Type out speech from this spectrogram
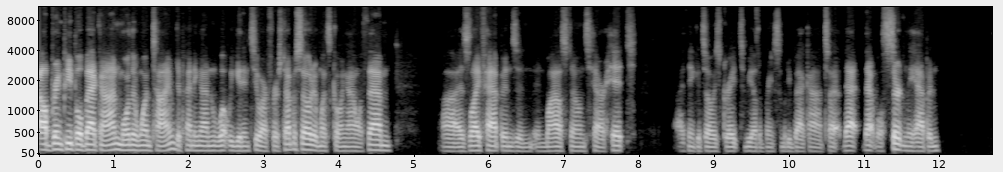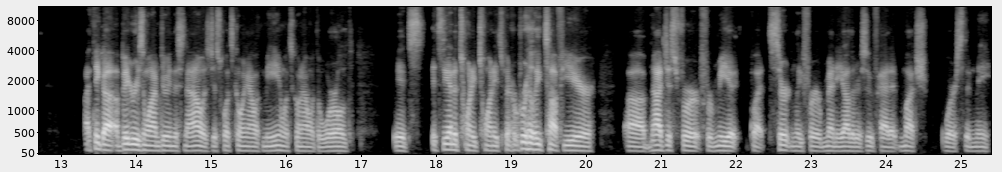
I'll bring people back on more than one time, depending on what we get into our first episode and what's going on with them. Uh, as life happens and, and milestones are hit, I think it's always great to be able to bring somebody back on. So that that will certainly happen. I think a, a, big reason why I'm doing this now is just what's going on with me and what's going on with the world. It's it's the end of 2020. It's been a really tough year, uh, not just for for me, but certainly for many others who've had it much worse than me.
